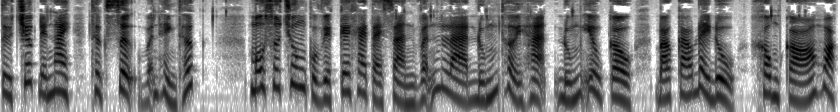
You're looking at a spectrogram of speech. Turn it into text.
từ trước đến nay thực sự vẫn hình thức. Mẫu số chung của việc kê khai tài sản vẫn là đúng thời hạn, đúng yêu cầu, báo cáo đầy đủ, không có hoặc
